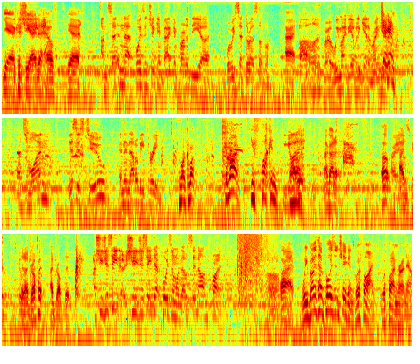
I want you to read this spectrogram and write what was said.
Yeah, because she she ate one. health. Yeah. I'm setting that poison chicken back in front of the uh, where we set the rest of them. Alright. Oh look, bro, we might be able to get them right here. Chicken. That's one. This is two, and then that'll be three. Come on, come on. Come on. You fucking. You got Oh, it? I got it. Oh, right, I, let's go, let's go. Did I drop it? I dropped it. Uh, She just ate. She just ate that poison one that was sitting out in front. Alright, we both have poison chickens. We're fine. We're fine right now.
